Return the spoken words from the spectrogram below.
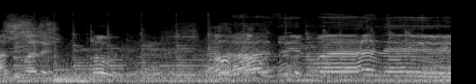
Azimale. Azimale.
